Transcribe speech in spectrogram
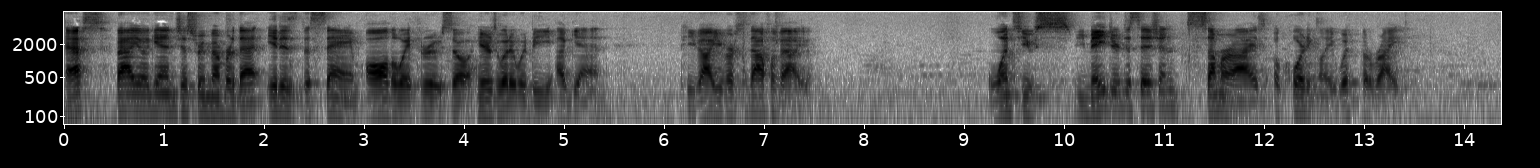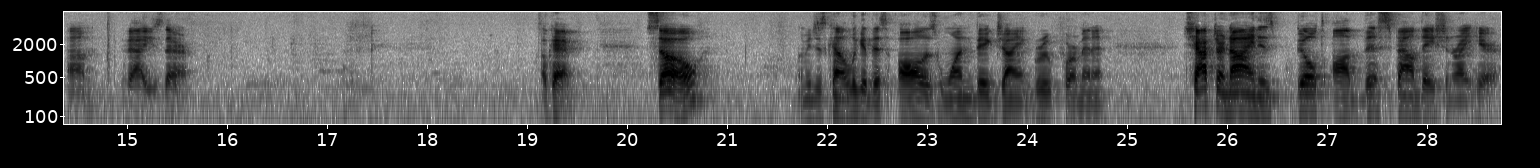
S value again, just remember that it is the same all the way through. So here's what it would be again. P-value versus alpha value. Once you've you made your decision, summarize accordingly with the right um, values there. Okay, so let me just kind of look at this all as one big giant group for a minute. Chapter 9 is built on this foundation right here.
